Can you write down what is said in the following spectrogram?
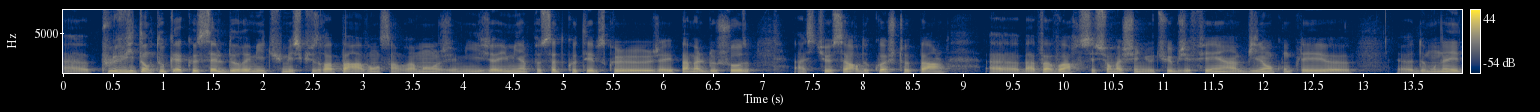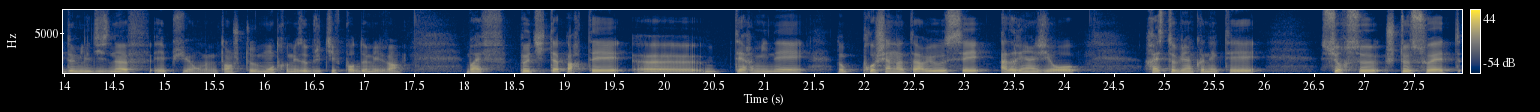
Euh, plus vite en tout cas que celle de Rémi, tu m'excuseras par avance, hein, vraiment j'avais mis, mis un peu ça de côté parce que j'avais pas mal de choses. Ah, si tu veux savoir de quoi je te parle, euh, bah, va voir, c'est sur ma chaîne YouTube, j'ai fait un bilan complet euh, de mon année 2019 et puis en même temps je te montre mes objectifs pour 2020. Bref, petit aparté terminé. Donc prochaine interview c'est Adrien Giraud. Reste bien connecté. Sur ce, je te souhaite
